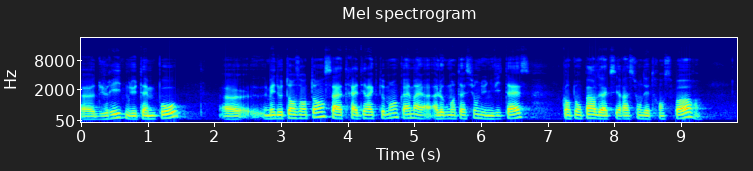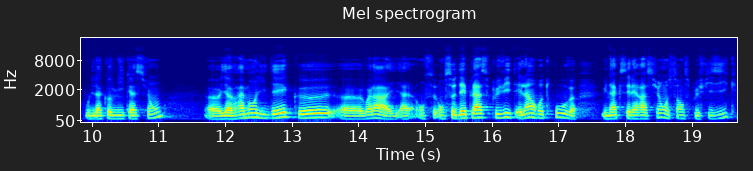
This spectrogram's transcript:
euh, du rythme, du tempo, euh, mais de temps en temps, ça a trait directement quand même à, l'augmentation d'une vitesse. Quand on parle de l'accélération des transports ou de la communication, euh, il y a vraiment l'idée que voilà, on, se, déplace plus vite. Et là, on retrouve une accélération au sens plus physique,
